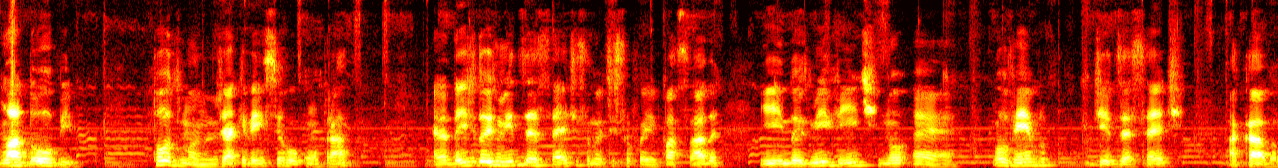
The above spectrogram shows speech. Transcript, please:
o Adobe, todos, mano, já que encerrou o contrato. Era desde 2017, essa notícia foi passada. E em 2020, no, é, novembro, dia 17, acaba.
